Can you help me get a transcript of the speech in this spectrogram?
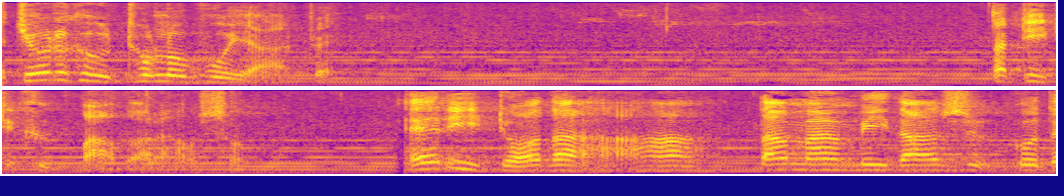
အကျိုးတစ်ခုထုတ်လုပ်ဖို့ရအတွက်တတိတစ်ခုပါသွားတာဆိုအဲ့ဒီဒေါသဟာ တာမန်မိသားစုကိုယ်တ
